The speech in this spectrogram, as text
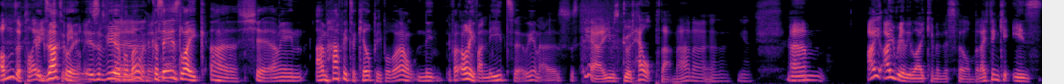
underplayed. to be Exactly, it's a beautiful Uh, moment because yeah. it is like, uh, shit. I mean, I'm happy to kill people, but I don't need if I, only if I need to. You know, it's just Yeah, he was good help. That man. Uh, uh, yeah. Hmm. Um, I I really like him in this film, but I think it is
